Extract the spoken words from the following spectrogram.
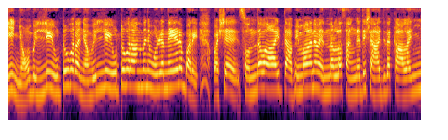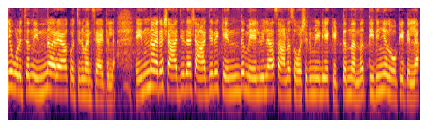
ഈ ഞാൻ വലിയ യൂട്യൂബറാണ് ഞാൻ വലിയ യൂട്യൂബറാണെന്ന് പറഞ്ഞ് മുഴുവൻ നേരം പറയും. പക്ഷേ സ്വന്തമായിട്ട് അഭിമാനം എന്നുള്ള സംഗതി ഷാജിത കളഞ്ഞു കുളിച്ചെന്ന് ഇന്ന് വരെ ആ കൊച്ചിന് മനസ്സിലായിട്ടില്ല. ഇന്ന് വരെ ഷാജിത ഷാജിതയ്ക്ക് എന്ത് മേൽവിലാസമാണ് സോഷ്യൽ മീഡിയ കിട്ടുന്നതെന്ന് തിരിഞ്ഞു നോക്കിയിട്ടില്ല.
